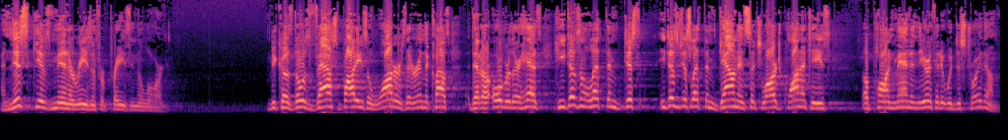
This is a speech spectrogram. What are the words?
And this gives men a reason for praising the Lord. Because those vast bodies of waters that are in the clouds that are over their heads, He doesn't let them just, He doesn't just let them down in such large quantities upon man and the earth that it would destroy them,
